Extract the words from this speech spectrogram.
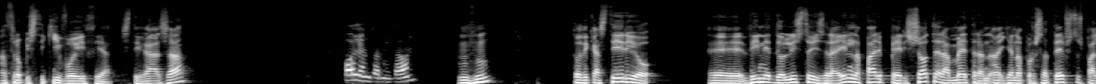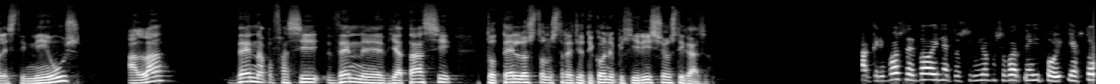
ανθρωπιστική βοήθεια στη Γάζα. Όλων των ειδών. Το δικαστήριο ε, δίνει εντολή στο Ισραήλ να πάρει περισσότερα μέτρα για να προστατεύσει τους Παλαιστινίους, αλλά δεν, αποφασί, δεν ε, διατάσσει το τέλος των στρατιωτικών επιχειρήσεων στη Γάζα. Ακριβώς εδώ είναι το σημείο που σου είπα, γι' αυτό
